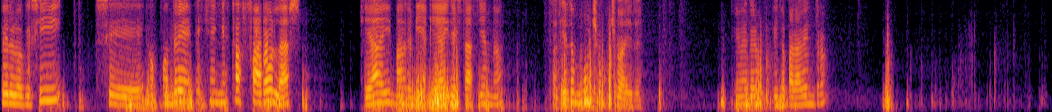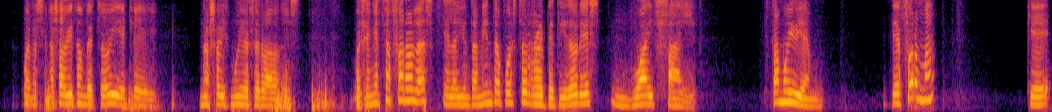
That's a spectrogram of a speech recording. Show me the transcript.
Pero lo que sí se, os pondré es que en estas farolas que hay, madre mía, qué aire está haciendo. Está haciendo mucho, mucho aire. Voy a meter un poquito para adentro. Bueno, si no sabéis dónde estoy es que no sois muy observadores. Pues en estas farolas el ayuntamiento ha puesto repetidores Wi-Fi. Está muy bien. De forma que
